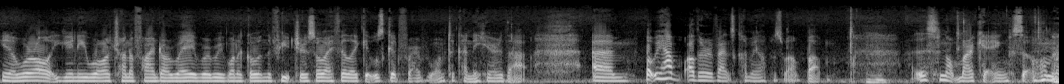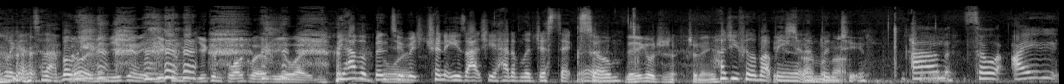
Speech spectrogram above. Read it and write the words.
you know we're all at uni we're all trying to find our way where we want to go in the future so i feel like it was good for everyone to kind of hear that um, but we have other events coming up as well but this is not marketing so i'm not going to get into that but No, I mean you can you can you can plug whatever you like. we have a Don't Ubuntu worry. which Trinity is actually head of logistics Yeah. so there you go, Tr- Trinity. how do you feel about being an Expand on. Ubuntu Um, so I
